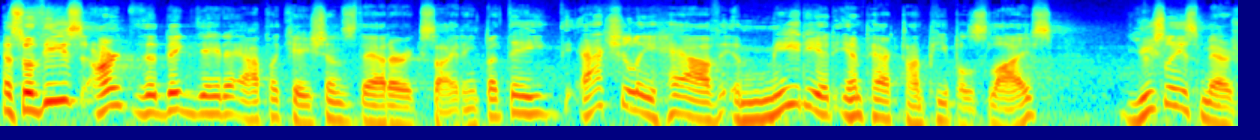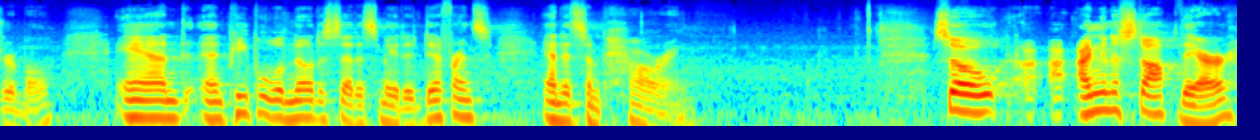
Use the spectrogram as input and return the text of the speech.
And so these aren't the big data applications that are exciting, but they actually have immediate impact on people's lives, usually it's measurable, and, and people will notice that it's made a difference and it's empowering. So I, am going to stop there.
